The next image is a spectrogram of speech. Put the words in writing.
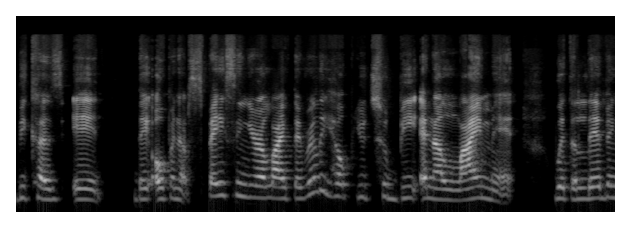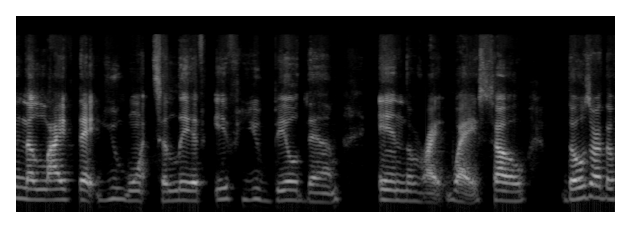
because it they open up space in your life. They really help you to be in alignment with living the life that you want to live if you build them in the right way. So, those are the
